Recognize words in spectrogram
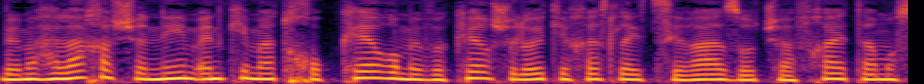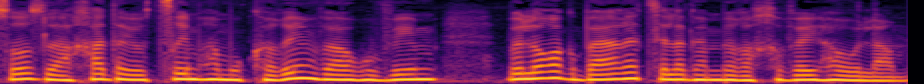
במהלך השנים אין כמעט חוקר או מבקר שלא התייחס ליצירה הזאת, שהפכה את עמוס עוז לאחד היוצרים המוכרים והאהובים, ולא רק בארץ, אלא גם ברחבי העולם.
